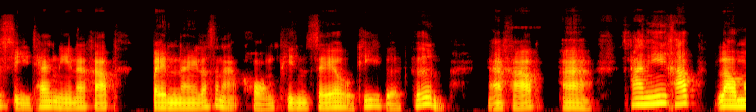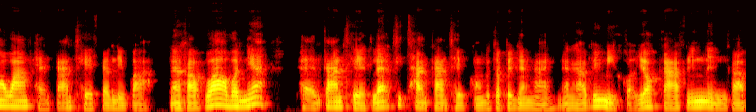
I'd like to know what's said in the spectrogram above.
H4 แท่งนี้นะครับ เป็นในลักษณะของ Pin Sell ที่เกิดขึ้นนะครับอาคราวนี้ครับเรามาวางแผนการเทรดกันดีกว่านะครับ ว่าวันเนี้ยแผนการเทรดและทิศทางการเทรดของเราจะเป็นยังไงนะครับพี่มีขอย่อกราฟนิดหนึ่งครับ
